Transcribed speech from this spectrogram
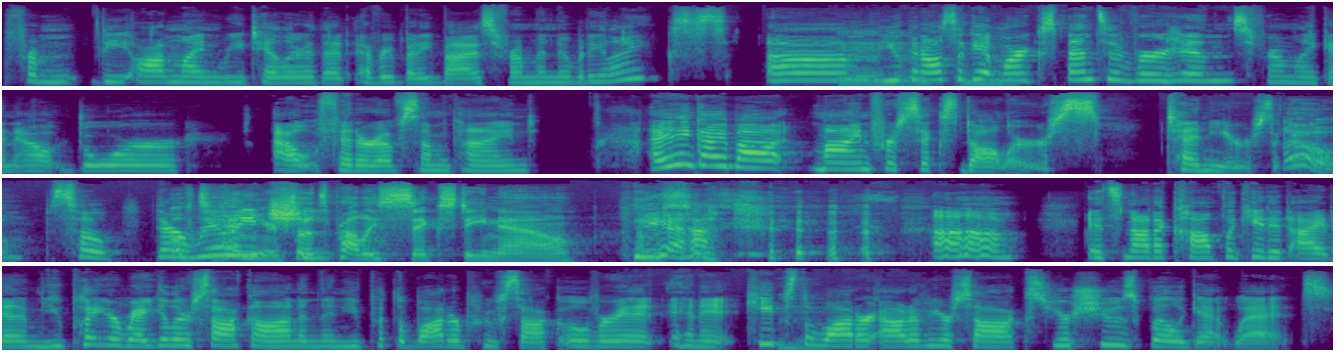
from the online retailer that everybody buys from and nobody likes. Um, mm-hmm, you can mm-hmm, also mm-hmm. get more expensive versions from like an outdoor outfitter of some kind. I think I bought mine for $6. 10 years ago. Oh. So they're oh, really cheap. So it's probably 60 now. I'm yeah. um, it's not a complicated item. You put your regular sock on and then you put the waterproof sock over it and it keeps mm. the water out of your socks. Your shoes will get wet.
